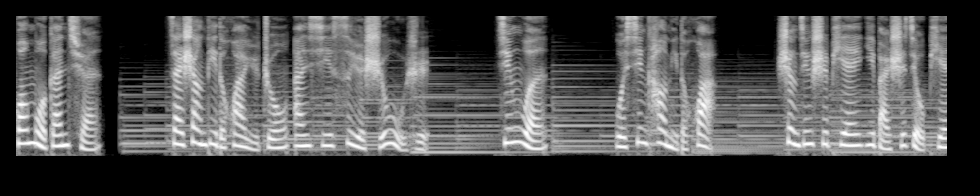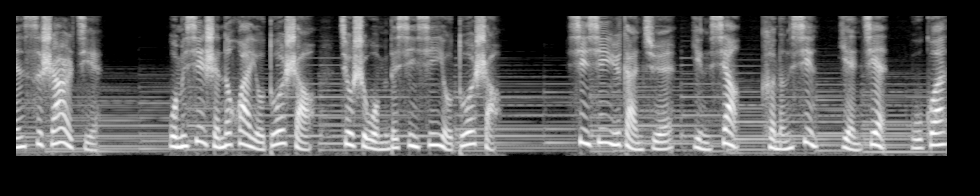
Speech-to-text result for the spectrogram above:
荒漠甘泉，在上帝的话语中安息。四月十五日，经文：我信靠你的话。圣经诗篇一百十九篇四十二节。我们信神的话有多少，就是我们的信心有多少。信心与感觉、影像、可能性、眼见无关。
